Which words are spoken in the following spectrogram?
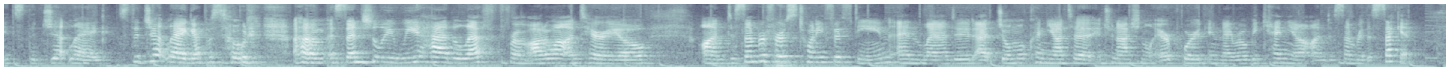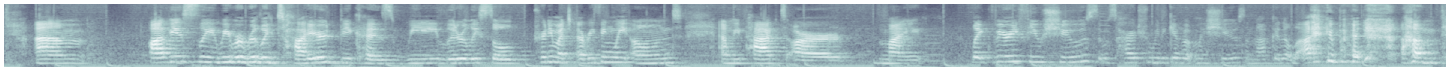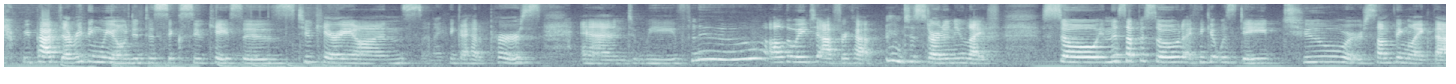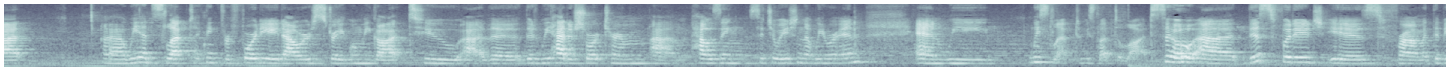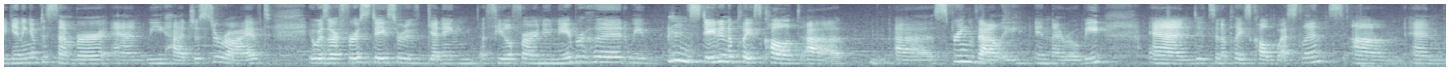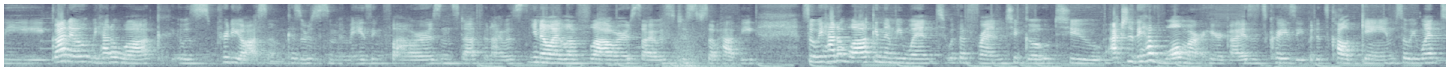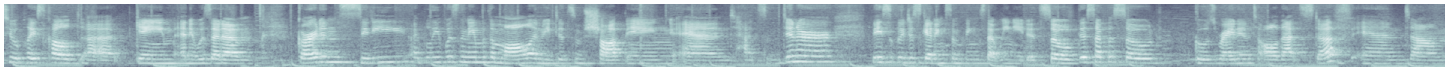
it's the jet lag. It's the jet lag episode. Um, essentially, we had left from Ottawa, Ontario on December 1st, 2015 and landed at Jomo Kenyatta International Airport in Nairobi, Kenya on December the 2nd. Um, obviously we were really tired because we literally sold pretty much everything we owned and we packed our my like very few shoes. It was hard for me to give up my shoes, I'm not gonna lie, but um, we packed everything we owned into six suitcases, two carry-ons, and I think I had a purse, and we flew all the way to Africa to start a new life. So in this episode, I think it was day two or something like that, uh, we had slept, I think, for 48 hours straight when we got to uh, the, the, we had a short-term um, housing situation that we were in, and we we slept. We slept a lot. So uh, this footage is from at the beginning of December and we had just arrived. It was our first day sort of getting a feel for our new neighborhood. We stayed in a place called uh, uh, Spring Valley in Nairobi and it's in a place called Westlands. Um, and we got out, we had a walk. It was pretty awesome because there was some amazing flowers and stuff. And I was, you know, I love flowers, so I was just so happy. So we had a walk and then we went with a friend to go to, actually they have Walmart here guys, it's crazy, but it's called Game. So we went to a place called uh, Game and it was at um, Garden City, I believe was the name of the mall, and we did some shopping and had some dinner, basically just getting some things that we needed. So this episode goes right into all that stuff and um,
